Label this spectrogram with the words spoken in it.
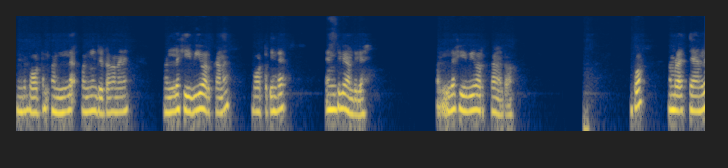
ഇതിന്റെ ബോട്ടം നല്ല ഭംഗിയുണ്ട് കേട്ടോ കാണാൻ. നല്ല ഹെവി വർക്കാണ് ബോട്ടത്തിന്റെ എൻഡിൽ കണ്ടില്ലേ? നല്ല ഹെവി വർക്കാണ് കേട്ടോ. നമ്മുടെ ചാനൽ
